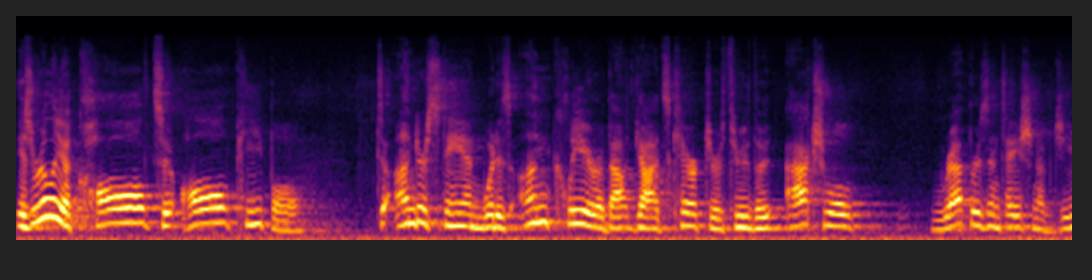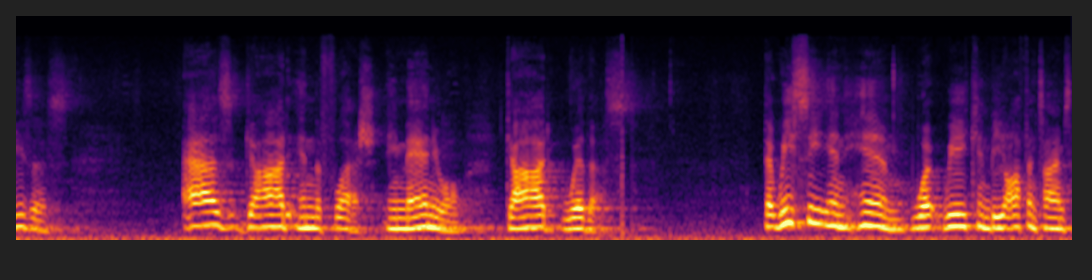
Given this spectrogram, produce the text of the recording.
is really a call to all people to understand what is unclear about God's character through the actual representation of Jesus as God in the flesh, Emmanuel, God with us. That we see in Him what we can be oftentimes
